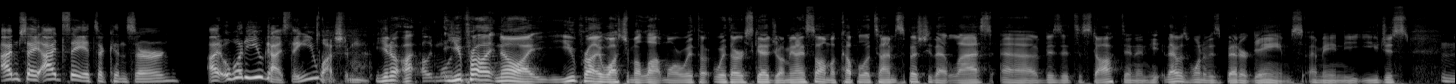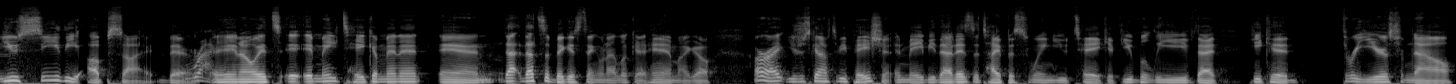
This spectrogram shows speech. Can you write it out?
I'm say I'd say it's a concern. I, what do you guys think? You watched him. You know, I, Probably you probably no, I you probably watched him a lot more with with our schedule. I mean, I saw him a couple of times, especially that last uh, visit to Stockton, and he, that was one of his better games. I mean, you, you just you see the upside there, Mm. Right. You know, it's it, it may take a minute, and Mm-hmm. that that's the biggest thing when I look at him. I go, all right, you're just gonna have to be patient, and maybe that is the type of swing you take if you believe that he could three years from now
